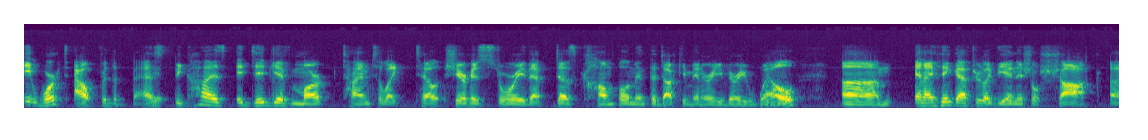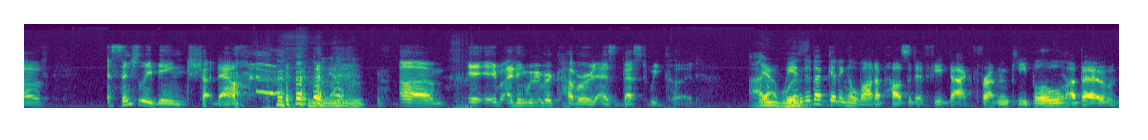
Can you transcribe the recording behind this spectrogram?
it worked out for the best because it did give Mark time to like tell share his story that does complement the documentary very well. Um, and I think after like the initial shock of essentially being shut down. um, it, it, I think we recovered as best we could. I yeah, we ended up getting a lot of positive feedback from people Yeah. about.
